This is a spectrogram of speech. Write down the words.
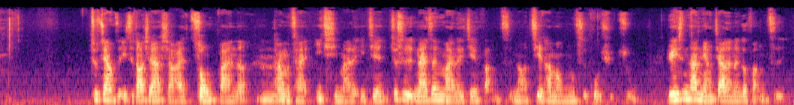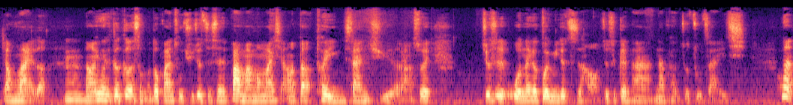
就这样子，一直到现在小孩子中班了，他们才一起买了一间，就是男生买了一间房子，然后接他们母子过去住。原因是他娘家的那个房子要卖了，嗯，然后因为哥哥什么都搬出去，就只剩爸爸妈妈想要到退隐山区了啦，所以就是我那个闺蜜就只好就是跟她男朋友就住在一起。那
